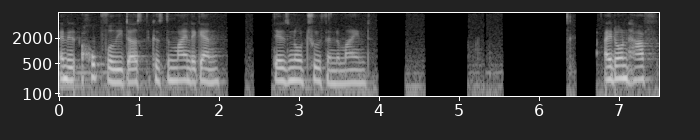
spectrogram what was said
And it hopefully does because the mind, again, there's no truth in the mind. I don't have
